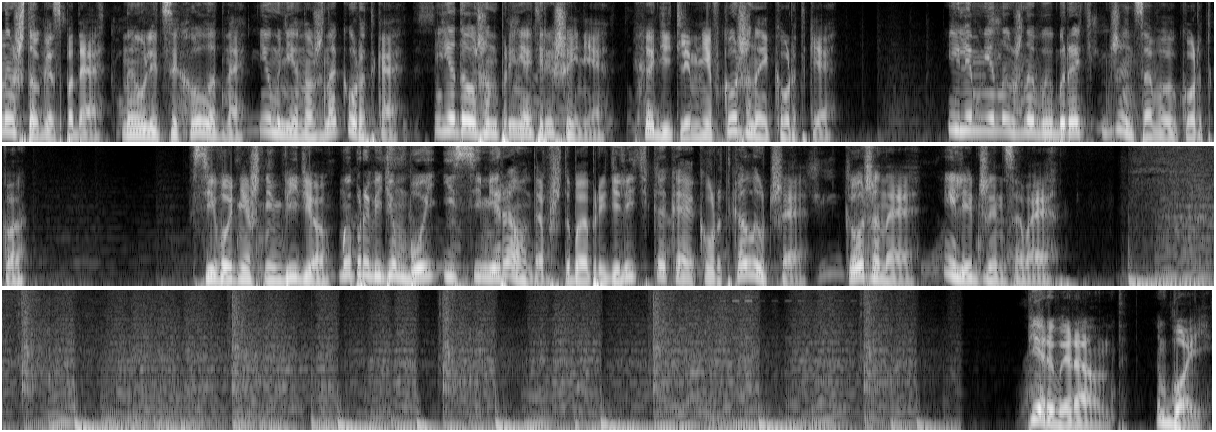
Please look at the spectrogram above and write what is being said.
Ну что, господа, на улице холодно, и мне нужна куртка. Я должен принять решение, ходить ли мне в кожаной куртке, или мне нужно выбрать джинсовую куртку. В сегодняшнем видео мы проведем бой из 7 раундов, чтобы определить, какая куртка лучше, кожаная или джинсовая. Первый раунд. Бой.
